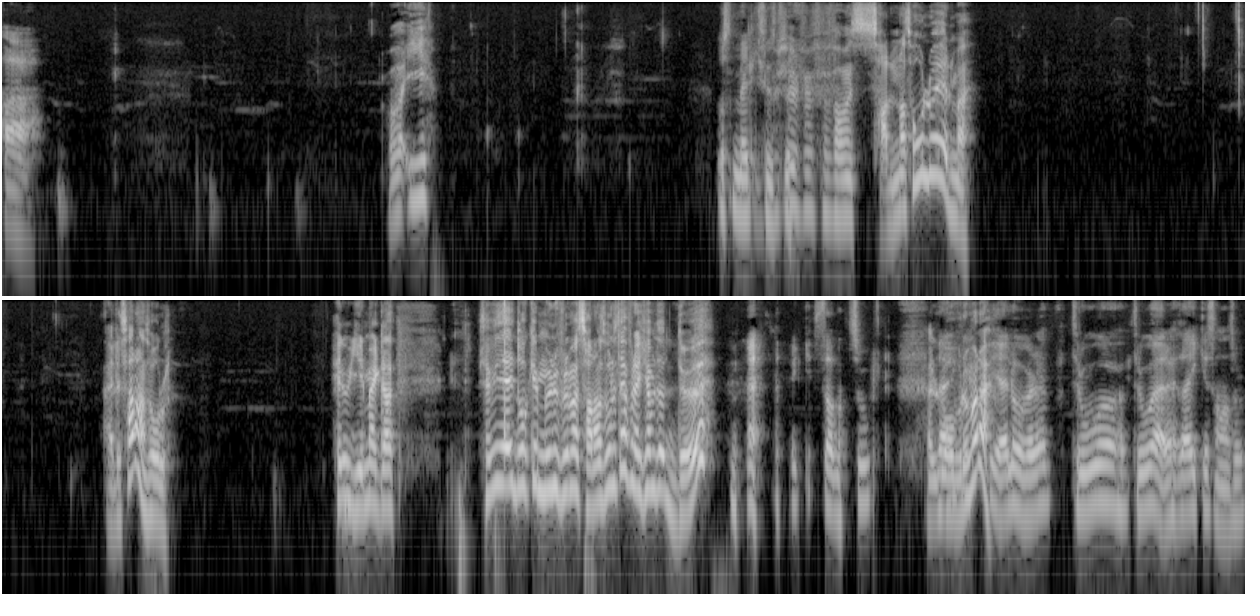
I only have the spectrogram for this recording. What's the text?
Ha. Hva i? Hvordan melk synes du? Faen en sandasol du er med? Er det sandasol? Har du gitt meg klart? Se hvis jeg drukker en munn full med sandasol, for jeg kommer til å dø? Nei, det er ikke sandasol. Jeg lover du meg det? Jeg lover det. Tro, tro ære. Det er ikke sandasol.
